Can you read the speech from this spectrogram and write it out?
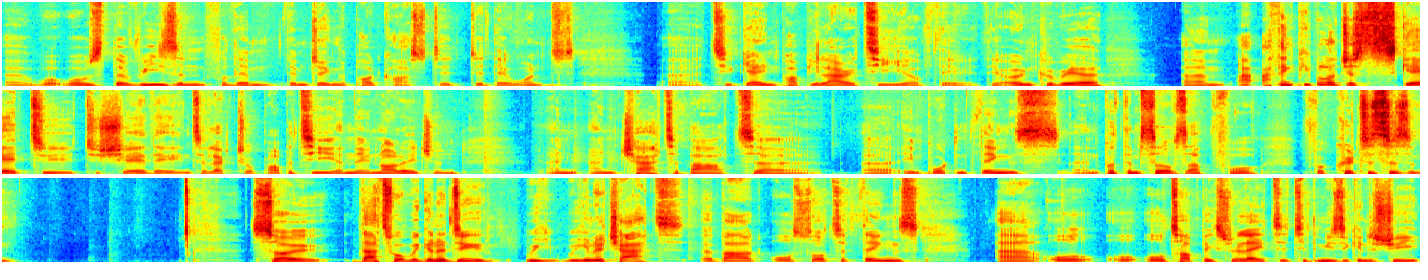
Uh, what, what, was the reason for them them doing the podcast? Did did they want uh, to gain popularity of their their own career? Um, I, I, think people are just scared to to share their intellectual property and their knowledge and and and chat about uh, uh important things and put themselves up for for criticism. So that's what we're going to do. We, we're going to chat about all sorts of things, uh, all, all, all topics related to the music industry,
